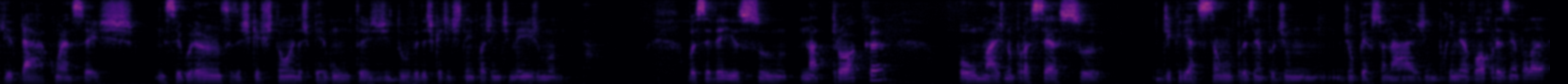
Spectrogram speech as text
lidar com essas inseguranças, as questões, as perguntas, de dúvidas que a gente tem com a gente mesmo, você vê isso na troca ou mais no processo de criação, por exemplo, de um, de um personagem? Porque minha avó, por exemplo, ela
